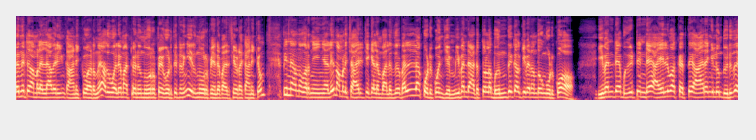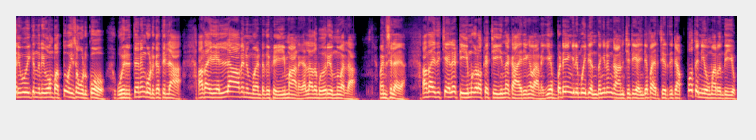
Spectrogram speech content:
എന്നിട്ട് നമ്മളെല്ലാവരെയും കാണിക്കുമായിരുന്നു അതുപോലെ മറ്റൊന്ന് നൂറ് റുപ്യ കൊടുത്തിട്ടുണ്ടെങ്കിൽ ഇരുന്നൂറ് റുപ്യേന്റെ പരസ്യം ഇവിടെ കാണിക്കും. പിന്നെ എന്ന് പറഞ്ഞു കഴിഞ്ഞാൽ നമ്മൾ ചാരിറ്റിക്കെല്ലാം വലുത് എല്ലാം കൊടുക്കുകയും ചെയ്യും. ഇവന്റെ അടുത്തുള്ള ബന്ധുക്കൾക്ക് ഇവനെന്തോ കൊടുക്കുമോ ഇവന്റെ വീട്ടിന്റെ അയൽവക്കത്ത് ആരെങ്കിലും ദുരിതം അനുഭവിക്കുന്നുണ്ട് ഇവൻ പത്ത് പൈസ കൊടുക്കുമോ ഒരുത്തനും കൊടുക്കത്തില്ല. അതായത് എല്ലാവനും വേണ്ടത് ഫെയിമാണ് അല്ലാതെ വേറെ ഒന്നുമല്ല. മനസ്സിലായ? അതായത് ചില ടീമുകളൊക്കെ ചെയ്യുന്ന കാര്യങ്ങളാണ്. എവിടെയെങ്കിലും പോയിട്ട് എന്തെങ്കിലും കാണിച്ചിട്ട് അതിന്റെ പരിചയത്തിട്ട് അപ്പോൾ തന്നെ യുവമാർ എന്ത് ചെയ്യും?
